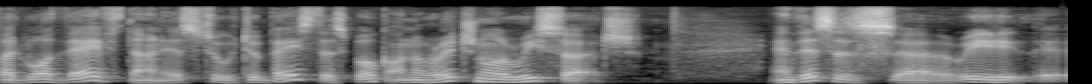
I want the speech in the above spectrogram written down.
But what they've done is to, to base this book on original research. And this is uh, really uh,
